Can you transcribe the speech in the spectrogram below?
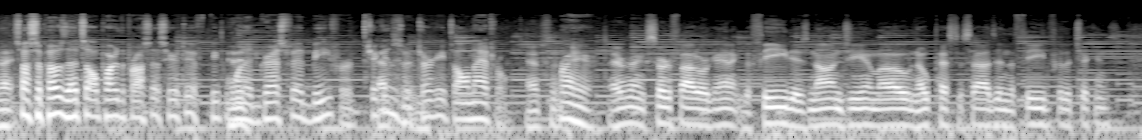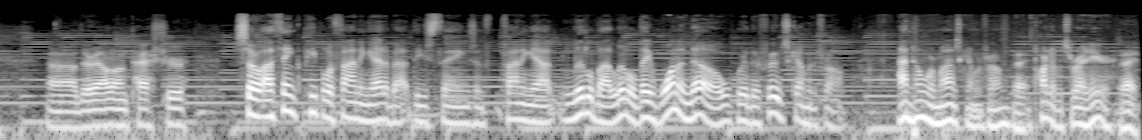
Right. So I suppose that's all part of the process here too. If people It wanted grass-fed beef or chickens Absolutely. or turkey, it's all natural Absolutely. right here. Everything's certified organic. The feed is non-GMO, no pesticides in the feed for the chickens. Uh, they're out on pasture. So I think people are finding out about these things and finding out little by little. They want to know where their food's coming from. I know where mine's coming from. Right. Part of it's right here. Right.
